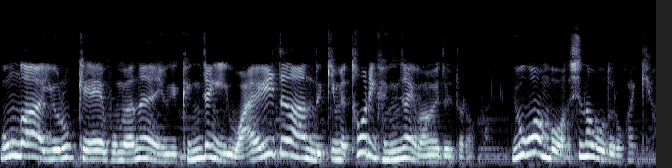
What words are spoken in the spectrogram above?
뭔가 이렇게 보면은 여기 굉장히 와일드한 느낌의 털이 굉장히 마음에 들더라고요. 요거 한번 신어보도록 할게요.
